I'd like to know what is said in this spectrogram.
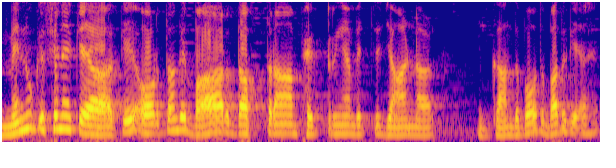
ਮੈਨੂੰ ਕਿਸੇ ਨੇ ਕਿਹਾ ਕਿ ਔਰਤਾਂ ਦੇ ਬਾਹਰ ਦਫ਼ਤਰਾਂ, ਫੈਕਟਰੀਆਂ ਵਿੱਚ ਜਾਣ ਨਾਲ ਗੰਦ ਬਹੁਤ ਵੱਧ ਗਿਆ ਹੈ।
